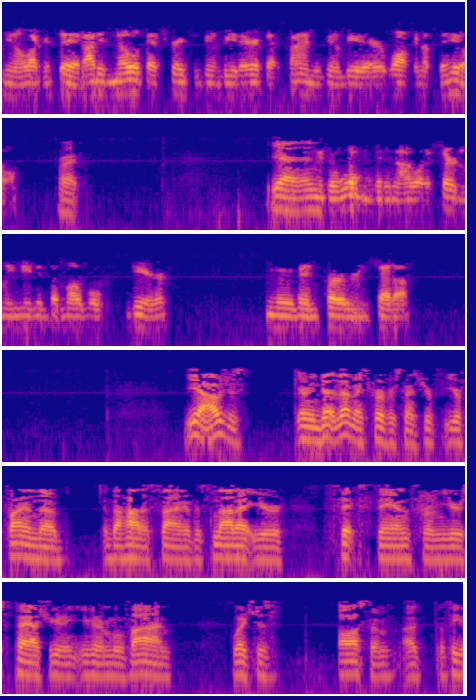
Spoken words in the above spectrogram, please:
you know, like I said, I didn't know if that scrape was going to be there, if that sign was going to be there walking up the hill. Right. Yeah, And if it wouldn't have been, I would have certainly needed the mobile gear to move in further and set up. yeah, I was just. I mean, that that makes perfect sense. You're you're finding the the hottest sign. If it's not at your fixed stand from years past, you're gonna you're gonna move on, which is awesome. I, I think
